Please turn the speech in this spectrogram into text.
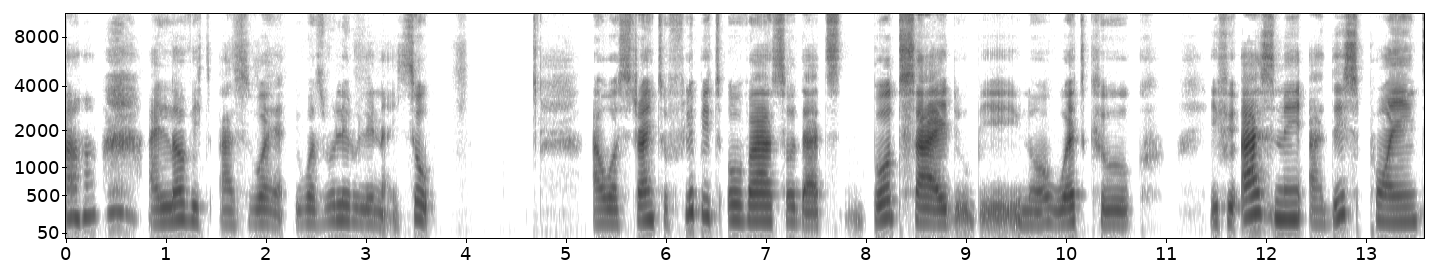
i love it as well. It was really really nice. So i was trying to flip it over so that both side will be you know wet cook. If you ask me at this point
